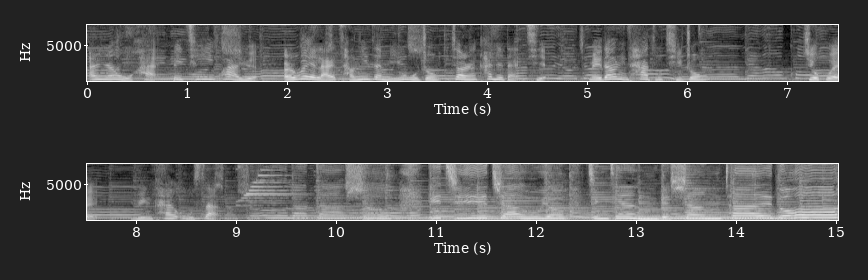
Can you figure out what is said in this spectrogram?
安然无害，被轻易跨越，而未来藏匿在迷雾中，叫人看着胆怯。每当你踏足其中，就会云开雾散。一起郊游，今天别想太多。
